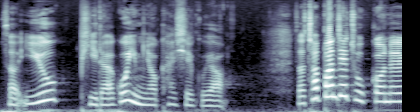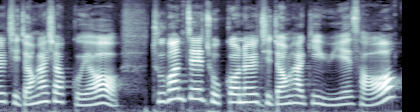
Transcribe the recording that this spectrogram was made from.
그래서 6B라고 입력하시고요. 첫 번째 조건을 지정하셨고요. 두 번째 조건을 지정하기 위해서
